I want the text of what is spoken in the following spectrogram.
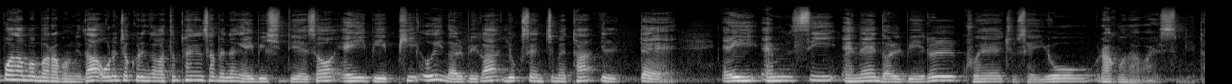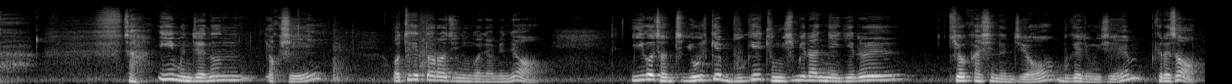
6번 한번 바라봅니다. 오른쪽 그림과 같은 평행사 변형 ABCD에서 ABP의 넓이가 6cm일 때 AMCN의 넓이를 구해주세요. 라고 나와 있습니다. 자, 이 문제는 역시 어떻게 떨어지는 거냐면요. 이거 전체, 요게 무게중심이라는 얘기를 기억하시는지요? 무게중심. 그래서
